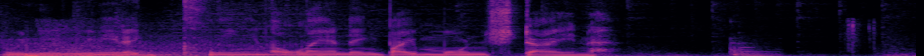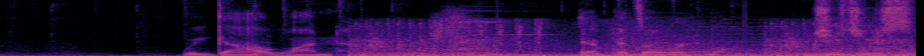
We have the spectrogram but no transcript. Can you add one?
We need we need a clean landing by Manstein. We got one. Yep, it's over. GG's.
